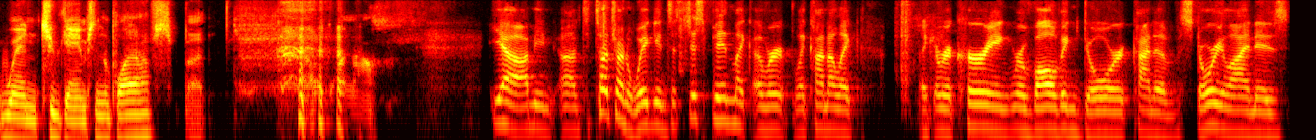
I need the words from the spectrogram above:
win two games in the playoffs, but I don't know. Yeah, I mean, uh, to touch on Wiggins, it's just been like a like kind of like like a recurring revolving door kind of storyline is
